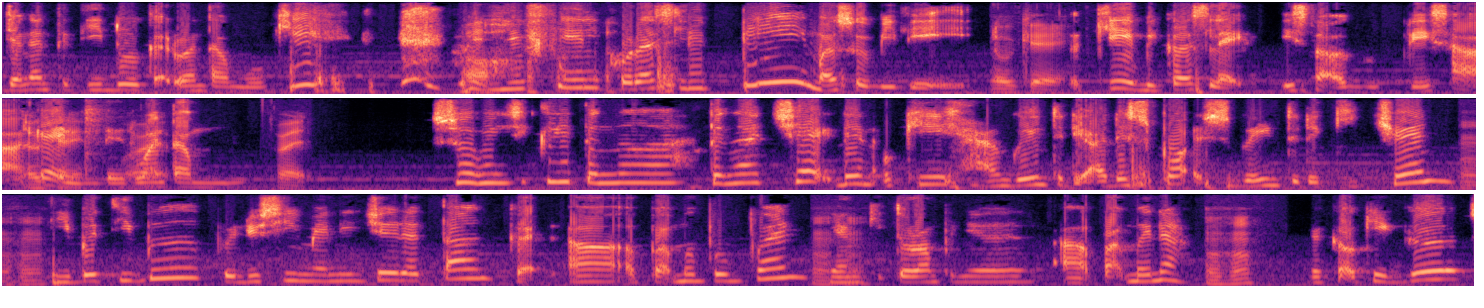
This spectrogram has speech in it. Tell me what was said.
Jangan tertidur kat ruang tamu Okay When Oh. you feel korang sleepy Masuk bilik Okay. Okay because like It's not a good place lah Okay, kan The ruang tamu Right. So basically tengah Tengah check Then okay I'm going to the other spots Going to the kitchen Mhm. Tiba-tiba Producing manager datang Kat uh, apartmen perempuan Mhm. Yang kita orang punya uh, Apartmen lah Mhm. Cakap okay girls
